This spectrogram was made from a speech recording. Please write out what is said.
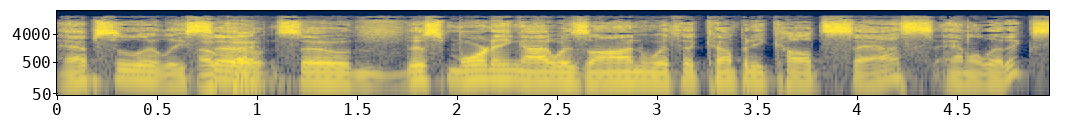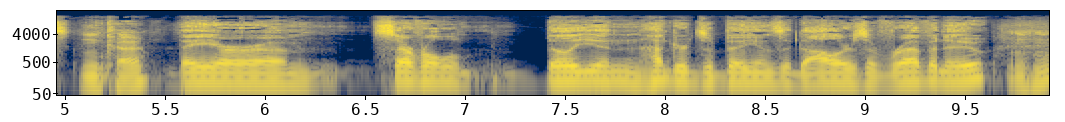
Absolutely. So okay. so this morning I was on with a company called SAS Analytics. Okay. They are um, several billion, hundreds of billions of dollars of revenue. Mm-hmm.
